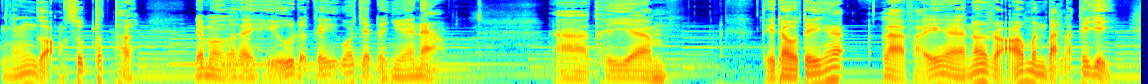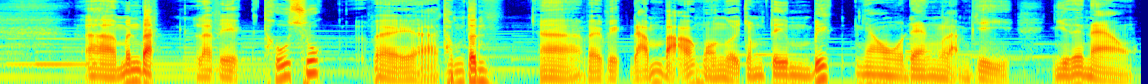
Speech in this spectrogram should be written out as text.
Ngắn gọn xúc tích thôi để mọi người có thể hiểu được cái quá trình là như thế nào. À, thì uh, thì đầu tiên á là phải nói rõ minh bạch là cái gì. À, minh bạch là việc thấu suốt về uh, thông tin à, về việc đảm bảo mọi người trong team biết nhau đang làm gì như thế nào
